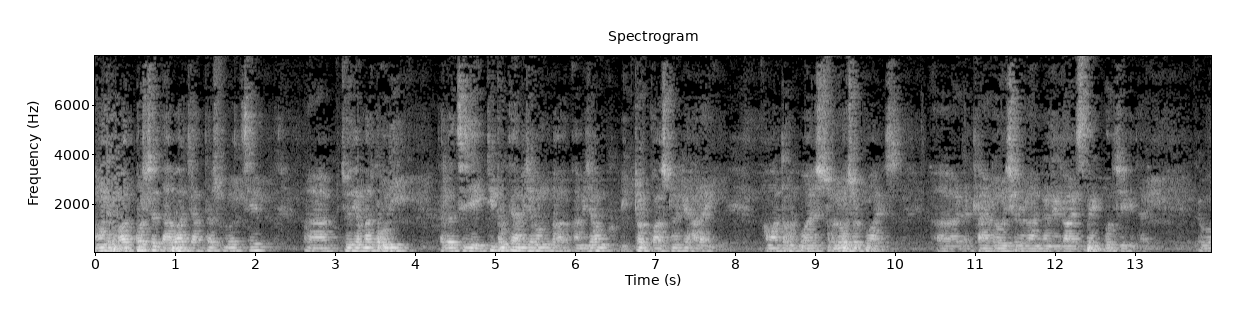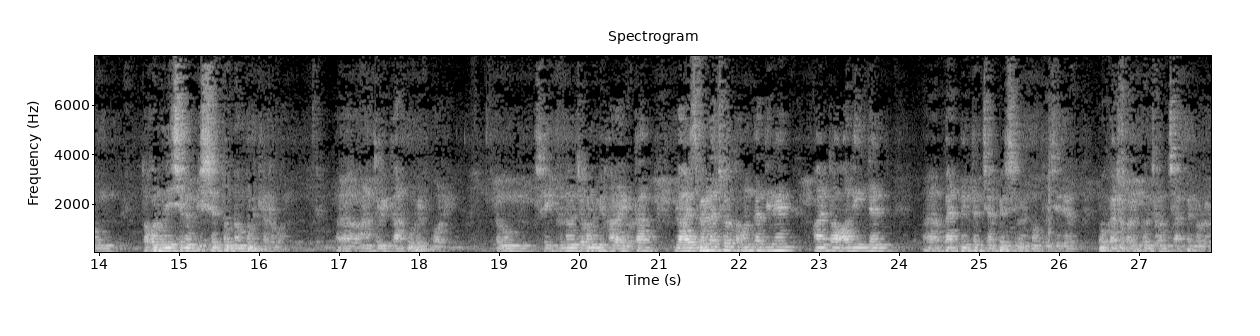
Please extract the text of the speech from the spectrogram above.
আমাদের ভারতবর্ষের দাবার যাত্রা শুরু হচ্ছে যদি আমরা ধরি তাহলে হচ্ছে যে এইটি টুতে আমি যখন আমি যখন ভিক্টর কস্টনাকে হারাই, আমার তখন বয়স ষোলো বছর বয়স। একটা খেলাটা হয়েছিল লন্ডনে রয়েস ব্যাংক প্রতিযোগিতায়। এবং তখন উনি ছিলেন বিশ্বের দু নম্বর খেলোয়াড় আনাতোলি কাপুরের পরে। এবং সেই টুর্নামেন্ট যখন আমি হারাই, ওটা লয়েস ব্যাংকটা ছিল তখনকার দিনে অনেকটা অল ইংল্যান্ড ব্যাডমিন্টন চ্যাম্পিয়নশিপের মতো যেটা প্রকাশ করেন যখন চ্যাম্পিয়ন হলো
